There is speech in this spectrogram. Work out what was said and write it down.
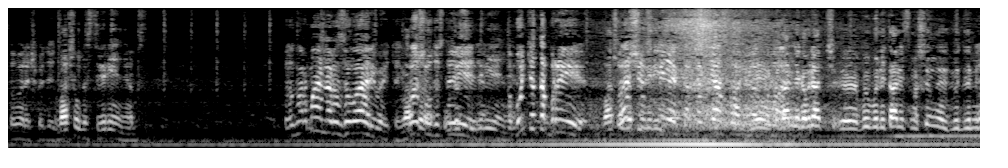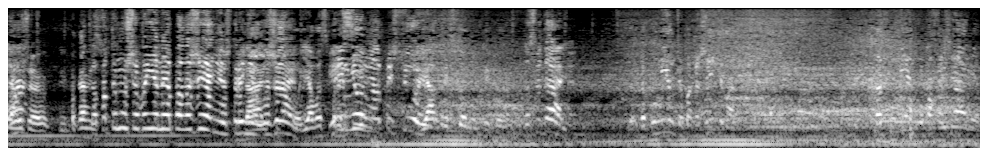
товарищ водитель. Ваше удостоверение. Да нормально разговаривайте. Ваше Ваше, удостоверение. удостоверение. Будьте добры. Ваше удостоверение. инспектор, как я с вами Ну, когда мне разговариваю. говорят, э, вы вылетали с машины, вы для меня Да? уже пока Да потому что военное положение в стране, Да, уважаемый. Я вас И ремнем спросил. не пристегивайте. Я пристегнутый был. До свидания. Документы покажите вам. Документы пассажиры.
